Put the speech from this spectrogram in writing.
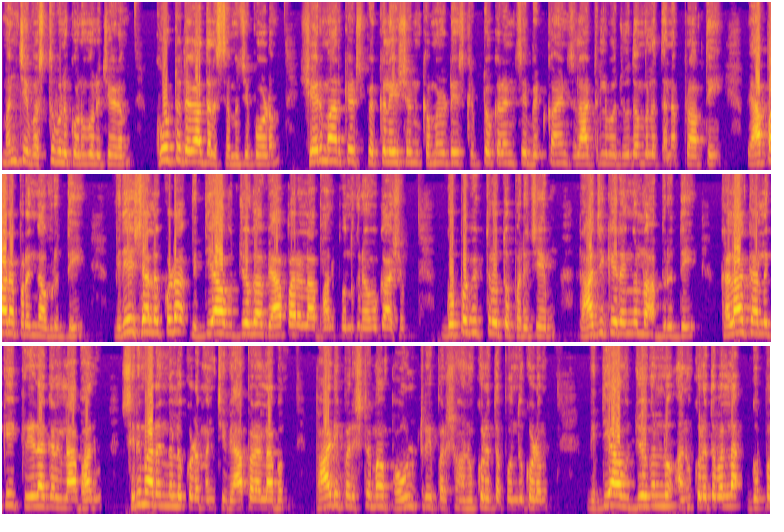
మంచి వస్తువులు కొనుగోలు చేయడం కోర్టు తగాదాలు సమచిపోవడం share market speculation communities cryptocurrency bitcoins లాటరీలు జూదంబుల ధన ప్రాప్తి వ్యాపార పరంగా వృద్ధి విదేశాల్లో కూడా విద్యా ఉద్యోగ వ్యాపార లాభాలు పొందుకునే అవకాశం గొప్ప వ్యక్తులతో పరిచయం రాజకీయ రంగంలో అభివృద్ధి కళాకారులకి క్రీడాకారుల లాభాలు సినిమా రంగంలో కూడా మంచి వ్యాపార లాభం పాడి పరిశ్రమ పౌల్ట్రీ పరిశ్రమ అనుకూలత పొందుకోవడం విద్యా ఉద్యోగంలో అనుకూలత వల్ల గొప్ప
